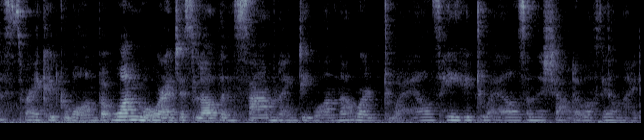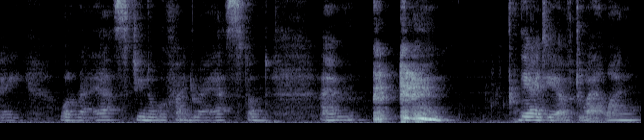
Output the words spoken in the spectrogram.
this is where I could go on, but one more I just love in Psalm 91 that word dwells. He who dwells in the shadow of the Almighty will rest, you know, will find rest. And um, the idea of dwelling,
